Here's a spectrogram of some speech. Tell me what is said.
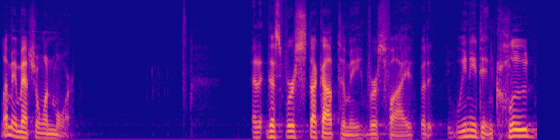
Let me mention one more. And this verse stuck out to me, verse 5, but it, we need to include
